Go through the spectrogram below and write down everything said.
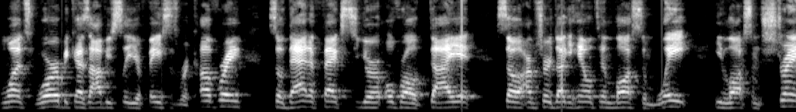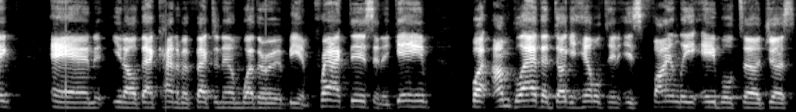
once were because obviously your face is recovering. So that affects your overall diet. So I'm sure Dougie Hamilton lost some weight, he lost some strength, and you know that kind of affected him, whether it be in practice, in a game. But I'm glad that Dougie Hamilton is finally able to just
